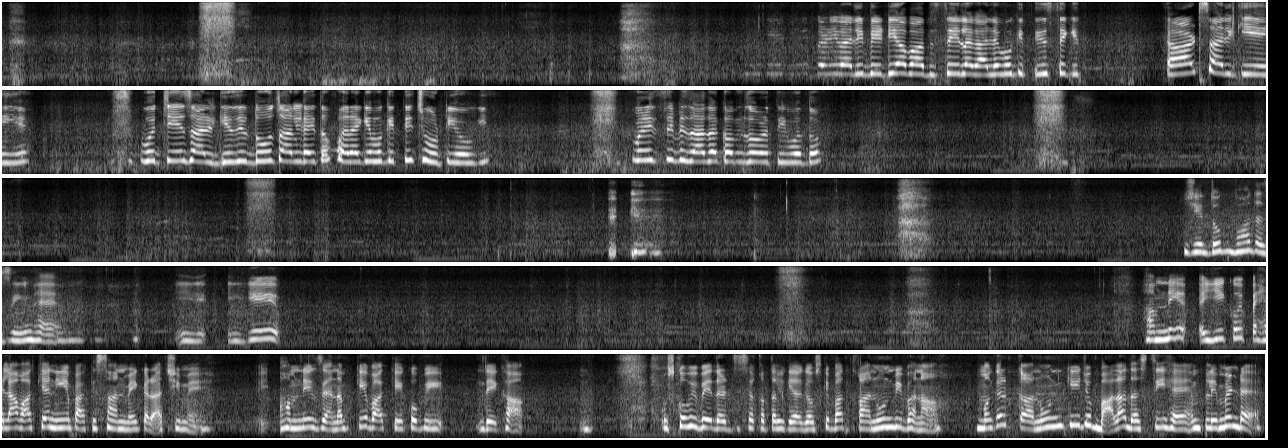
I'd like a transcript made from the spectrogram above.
बड़ी वाली बेटी, अब आपसे लगा ले, वो कितनी, इससे कितनी, आठ साल की है ये। वो छः साल की सिर्फ़ दो साल का ही तो फ़र्क है, वो कितनी छोटी होगी। वो इससे भी ज़्यादा कमज़ोर थी वो तो। ये दुख बहुत अजीम है। ये, हमने ये कोई पहला वाक़ नहीं है पाकिस्तान में कराची में। हमने जैनब के वाक़े को भी देखा उसको भी बेदर्दी से कत्ल किया गया उसके बाद कानून भी बना। मगर कानून की जो बालादस्ती है इम्प्लीमेंट है,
